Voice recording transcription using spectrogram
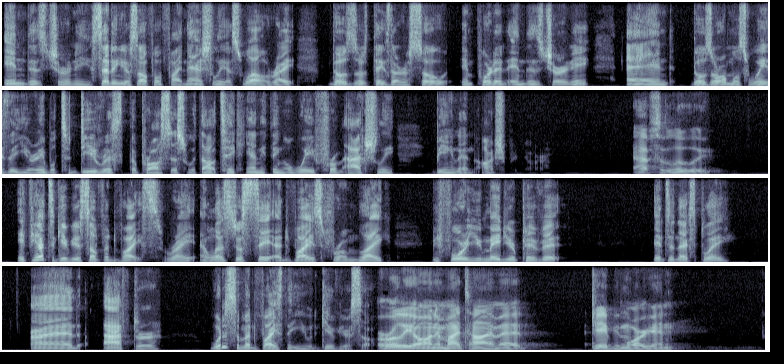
in this journey, setting yourself up financially as well, right? Those are things that are so important in this journey. And those are almost ways that you're able to de risk the process without taking anything away from actually being an entrepreneur. Absolutely. If you had to give yourself advice, right? And let's just say advice from like before you made your pivot into next play and after, what is some advice that you would give yourself? Early on in my time at JP Morgan,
